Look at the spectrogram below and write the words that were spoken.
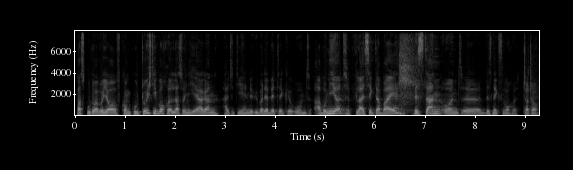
passt gut auf euch auf, kommt gut durch die Woche, lasst euch nicht ärgern, haltet die Hände über der Bettdecke und abonniert fleißig dabei. Bis dann und äh, bis nächste Woche. Ciao, ciao.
